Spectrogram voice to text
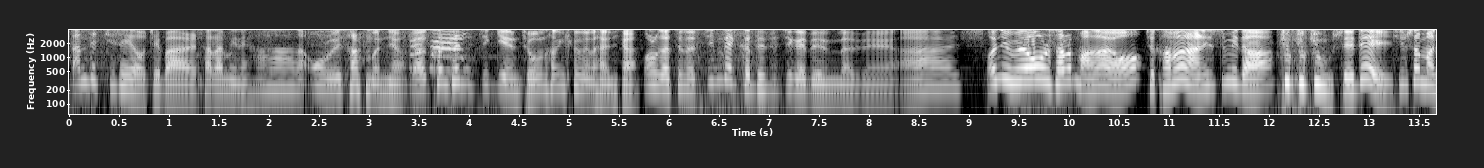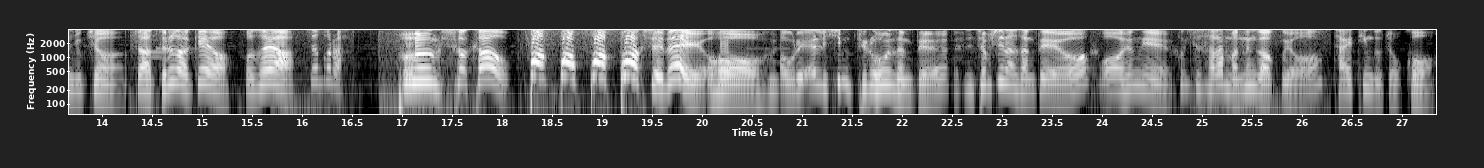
딴데 치세요. 제발. 사람이네. 아 나 오늘 왜 사람 많냐? 야 컨텐츠 찍기엔 좋은 환경은 아니야. 오늘 같은 날 찐백 컨텐츠 찍어야 되는 날이네. 아씨. 아니 왜 오늘 사람 많아요? 저 가만 안 있습니다. 쭉쭉쭉 세데이 13만 6천. 자 들어갈게요. 고서야. 써보라 펑 스카카오! 빡빡빡빡 세대! 어. 우리 엘리 힘 들어온 상태. 접신한 상태예요. 와 형님. 확실히 사람 맞는 것 같고요. 타이팅도 좋고.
